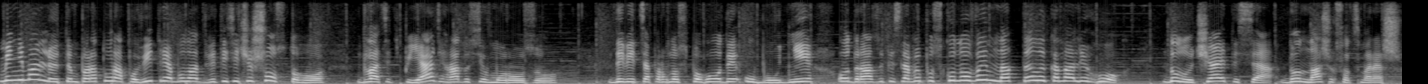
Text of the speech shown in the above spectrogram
Мінімальною температура повітря була 2006-го – 25 градусів морозу. Дивіться прогноз погоди у будні одразу після випуску новин на телеканалі ГОК. Долучайтеся до наших соцмереж.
